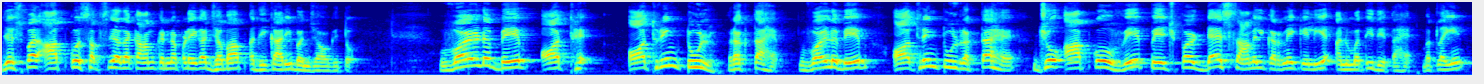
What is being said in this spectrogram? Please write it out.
जिस पर आपको सबसे ज़्यादा काम करना पड़ेगा जब आप अधिकारी बन जाओगे तो। वर्ल्ड बेब ऑथरिंग टूल रखता है। वर्ल्ड बेब ऑथरिंग टूल रखता है, जो आपको वेब पेज पर डैश शामिल करने के लिए अनुमति देता है। बताइए।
